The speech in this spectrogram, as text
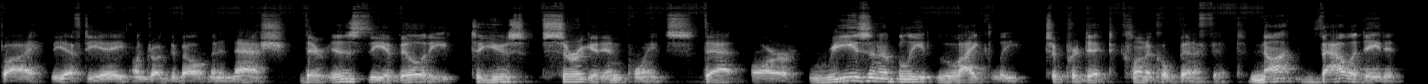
by the FDA on drug development in NASH, there is the ability to use surrogate endpoints that are reasonably likely to predict clinical benefit, not validated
